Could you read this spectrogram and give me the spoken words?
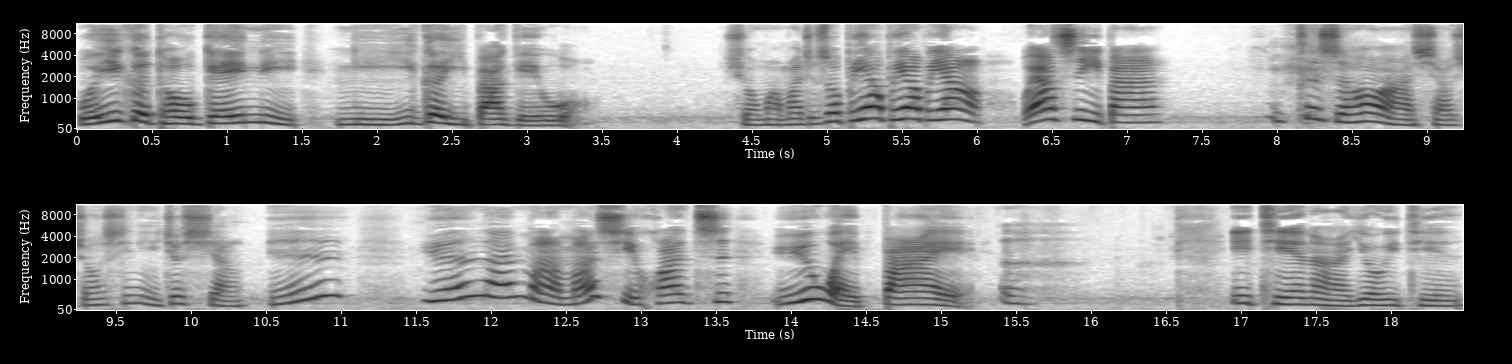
我一个头给你，你一个尾巴给我。熊妈妈就说：“不要，不要，不要，我要吃尾巴。”这时候啊，小熊心里就想：“嗯，原来妈妈喜欢吃鱼尾巴。”哎，一天啊又一天，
